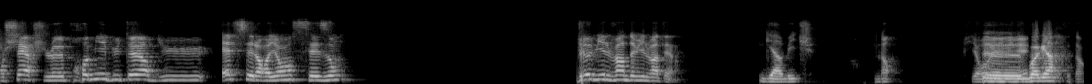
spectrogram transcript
On cherche le premier buteur du FC Lorient saison 2020-2021. Garbage. Non. Pierrot Euh, éliminé. Boigard. C'est un-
